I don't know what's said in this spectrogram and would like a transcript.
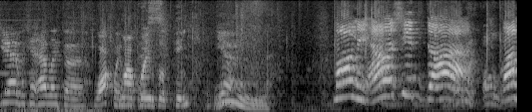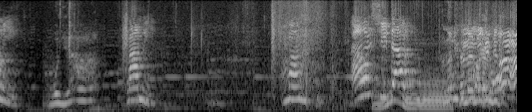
Yeah, we can add like a walkway. Walkway with and this. put pink. Yeah. Mommy, I want to see that. All Mommy, Well, yeah. mommy, mommy, I want to see that. And then, And then we can do the. Ah,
